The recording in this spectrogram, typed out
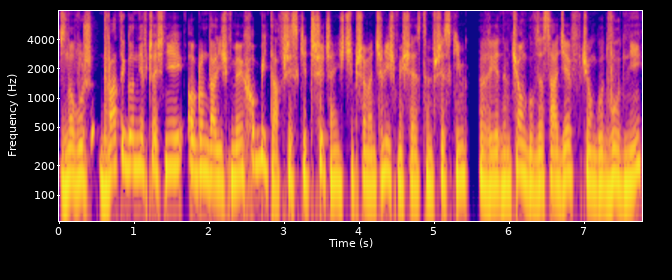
znowuż dwa tygodnie wcześniej oglądaliśmy Hobbita, wszystkie trzy części, przemęczyliśmy się z tym wszystkim w jednym ciągu w zasadzie, w ciągu dwóch dni,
